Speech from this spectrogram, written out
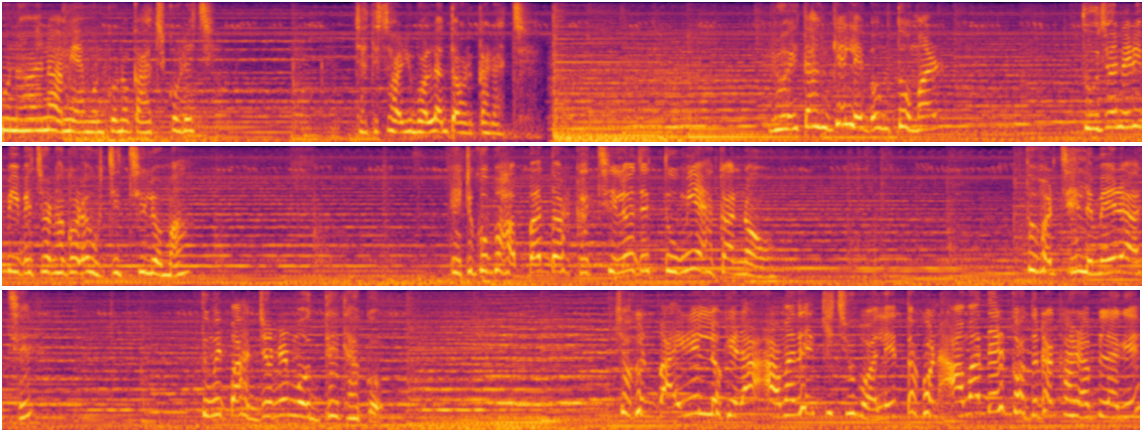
মনে হয় না আমি এমন কোনো কাজ করেছি, যাতে সরি বলার দরকার আছে। রোহিত আঙ্কেল এবং তোমার দুজনেরই বিবেচনা করা উচিত ছিল, মা। এটুকু ভাববার দরকার ছিল যে তুমি একা নও। তোমার ছেলেমেয়েরা আছে। তুমি পাঁচজনের মধ্যে থাকো। যখন বাইরের লোকেরা আমাদের কিছু বলে, তখন আমাদের কতটা খারাপ লাগে?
